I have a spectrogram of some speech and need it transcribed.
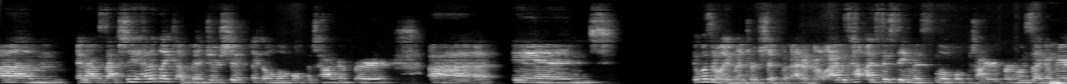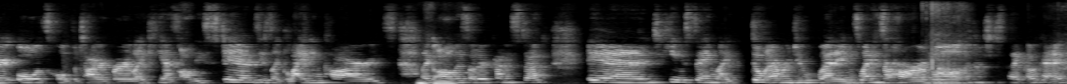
um, and I was actually headed like a mentorship, like a local photographer, uh, and it wasn't really mentorship, but I don't know. I was assisting this local photographer who's like a hmm. very old school photographer. Like he has all these stands, he's like lighting cards, like mm-hmm. all this other kind of stuff. And he was saying like, don't ever do weddings. Weddings are horrible. And I was just like, okay.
